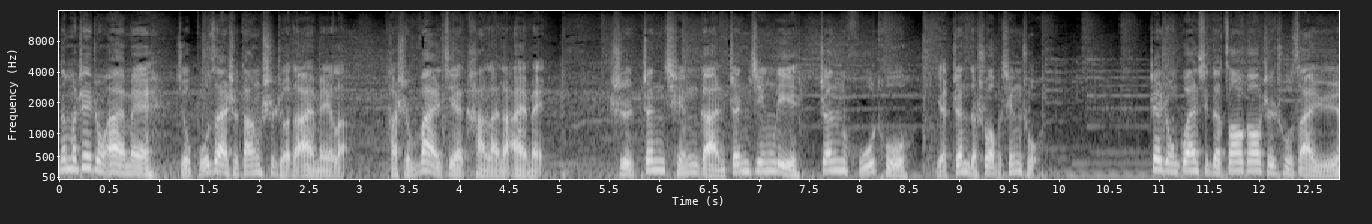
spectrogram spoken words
那么这种暧昧就不再是当事者的暧昧了，它是外界看来的暧昧，是真情感、真经历、真糊涂，也真的说不清楚。这种关系的糟糕之处在于，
